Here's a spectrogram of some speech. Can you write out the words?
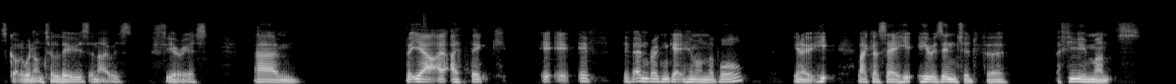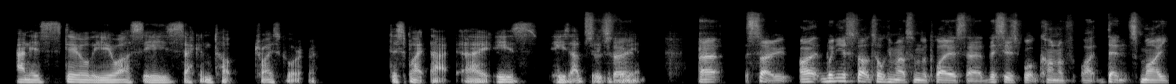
Scotland went on to lose, and I was furious. Um, but yeah, I, I think if if Edinburgh can get him on the ball, you know, he like I say, he, he was injured for a few months and is still the URC's second top try scorer. Despite that, uh, he's he's absolutely so, brilliant. Uh, so uh, when you start talking about some of the players there, this is what kind of like dents my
